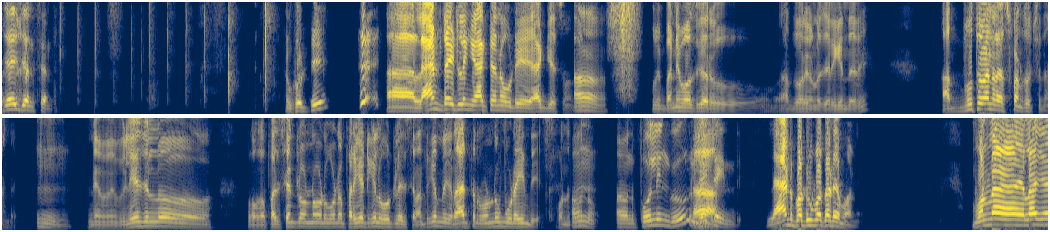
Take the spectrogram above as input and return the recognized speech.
జై జనసేన. కొట్టి ల్యాండ్ టైటిలింగ్ యాక్ట్ అని ఒకటి యాక్ట్ చేసాం బన్నీవాస్ గారు ఆధ్వర్యంలో జరిగింది అది. అద్భుతమైన రెస్పాన్స్ వచ్చిందండి. నేను విలేజ్లో ఒక పది సెంట్లు ఉన్నవాడు కూడా పరిగెట్టుకెళ్ళి ఓట్లు వేస్తాను అందుకే మీకు రాత్రి రెండు మూడు అయింది. కొన్ని అవును అవును. పోలింగ్ అయింది. ల్యాండ్ పట్టుకుపోతాడేమో అని. మొన్న ఇలాగే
